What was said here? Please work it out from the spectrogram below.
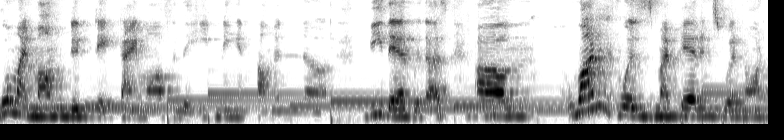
Though my mom did take time off in the evening and come and uh, be there with us. Um, one was my parents were not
